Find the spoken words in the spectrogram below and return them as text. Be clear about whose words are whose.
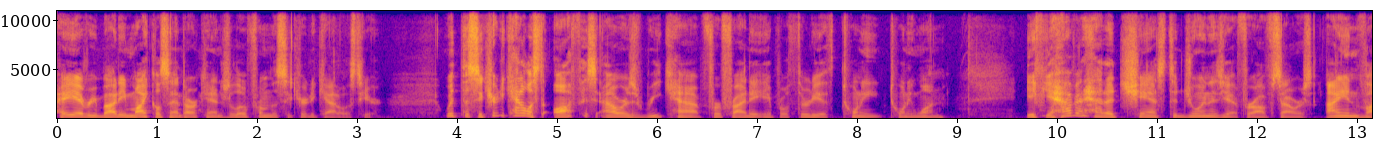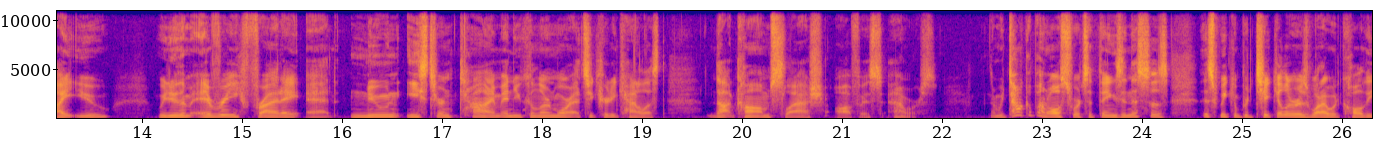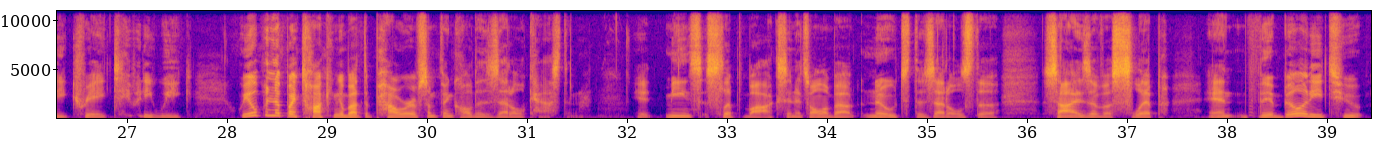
Speaker 1: Hey everybody, Michael Santarcangelo from the Security Catalyst here. With the Security Catalyst office hours recap for Friday, April 30th, 2021. If you haven't had a chance to join us yet for office hours, I invite you. We do them every Friday at noon Eastern Time, and you can learn more at securitycatalyst.com slash office hours. And we talk about all sorts of things, and this is this week in particular is what I would call the creativity week. We opened up by talking about the power of something called a Zettelkasten. It means slip box, and it's all about notes, the Zettels, the size of a slip, and the ability to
